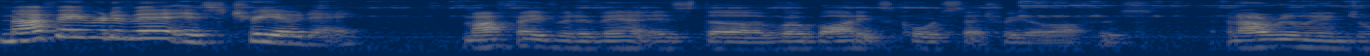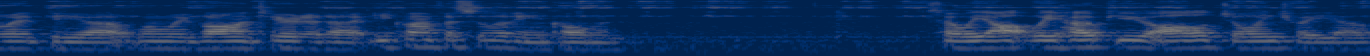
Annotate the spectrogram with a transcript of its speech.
My favorite event is TRIO Day. My favorite event is the robotics course that TRIO offers. And I really enjoyed the uh, when we volunteered at a equine facility in Coleman. So we all we hope you all join TRIO.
